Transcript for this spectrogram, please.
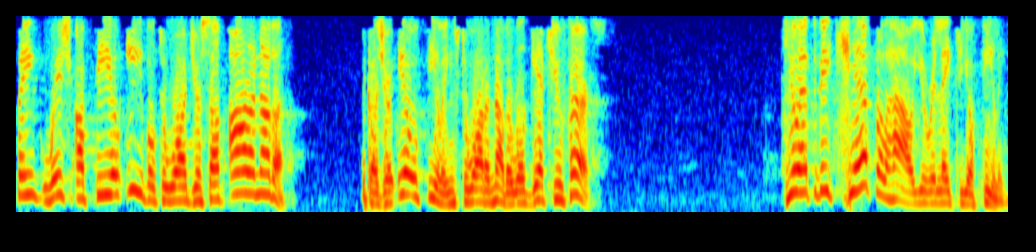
think, wish, or feel evil toward yourself or another. Because your ill feelings toward another will get you first. You have to be careful how you relate to your feelings.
